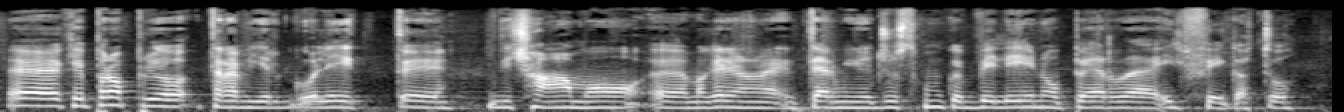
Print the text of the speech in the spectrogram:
eh, che proprio, tra virgolette, diciamo, eh, magari non è il termine giusto, comunque veleno per il fegato.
